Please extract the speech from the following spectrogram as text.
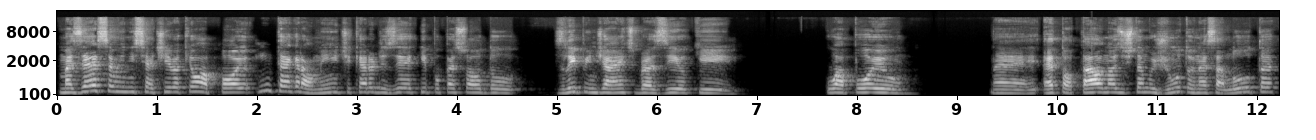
Mas essa é uma iniciativa que eu apoio integralmente. Quero dizer aqui para o pessoal do Sleeping Giants Brasil que o apoio né, é total. Nós estamos juntos nessa luta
